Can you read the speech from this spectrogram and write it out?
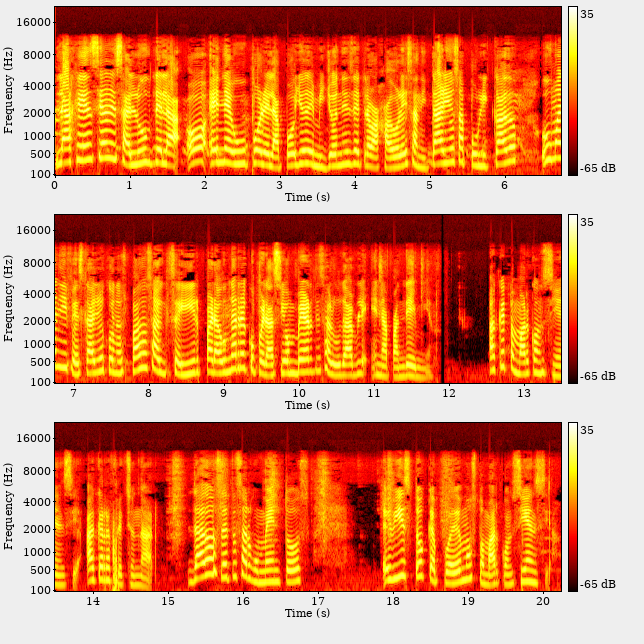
La Agencia de Salud de la ONU, por el apoyo de millones de trabajadores sanitarios, ha publicado un manifestario con los pasos a seguir para una recuperación verde y saludable en la pandemia. Hay que tomar conciencia, hay que reflexionar. Dados estos argumentos, he visto que podemos tomar conciencia.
